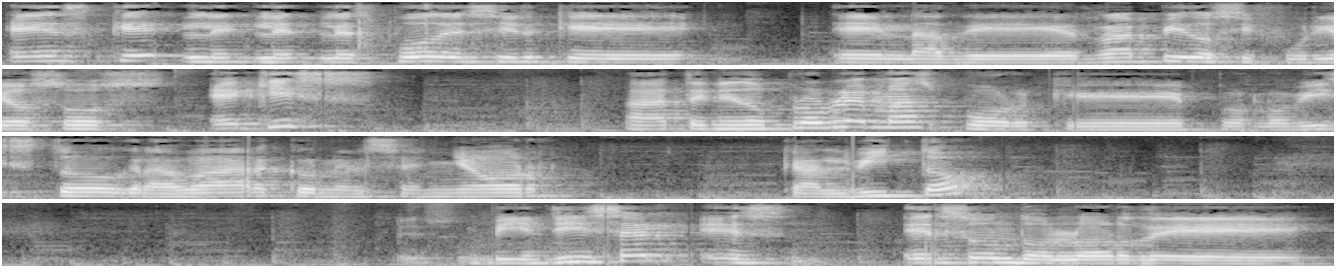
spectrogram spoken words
es que le- le- les puedo decir que en la de Rápidos y Furiosos X, ha tenido problemas porque, por lo visto, grabar con el señor Calvito, un- Vin Diesel, es, es un dolor de.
